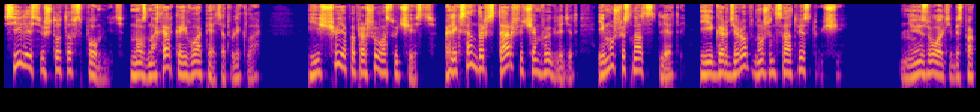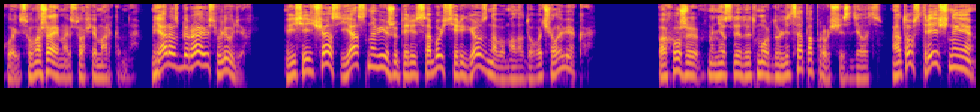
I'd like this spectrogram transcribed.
силясь что-то вспомнить, но знахарка его опять отвлекла. «Еще я попрошу вас учесть. Александр старше, чем выглядит. Ему 16 лет, и гардероб нужен соответствующий. «Не извольте беспокоиться, уважаемая Софья Марковна. Я разбираюсь в людях. И сейчас ясно вижу перед собой серьезного молодого человека. Похоже, мне следует морду лица попроще сделать. А то встречные,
